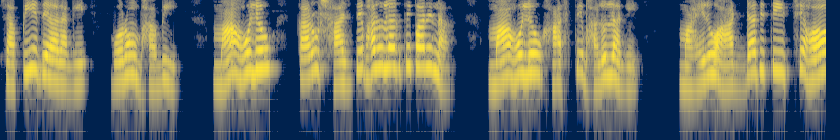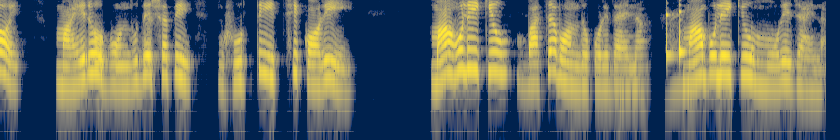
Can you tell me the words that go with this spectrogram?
চাপিয়ে দেওয়ার আগে বরং ভাবি, মা হলেও কারোর সাজতে ভালো লাগতে পারে না। মা হলেও হাসতে ভালো লাগে। মায়েরও আড্ডা দিতে ইচ্ছে হয়। মায়েরও বন্ধুদের সাথে ঘুরতে ইচ্ছে করে। মা হলে কেউ বাঁচা বন্ধ করে দেয় না। মা বলে কেউ মরে যায় না।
